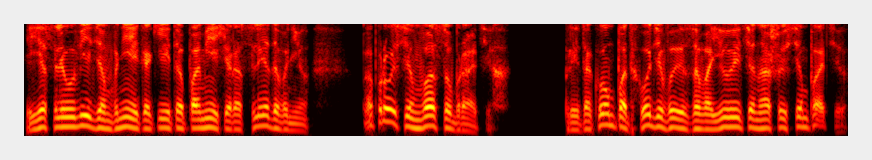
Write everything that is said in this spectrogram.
и если увидим в ней какие-то помехи расследованию, попросим вас убрать их. При таком подходе вы завоюете нашу симпатию.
